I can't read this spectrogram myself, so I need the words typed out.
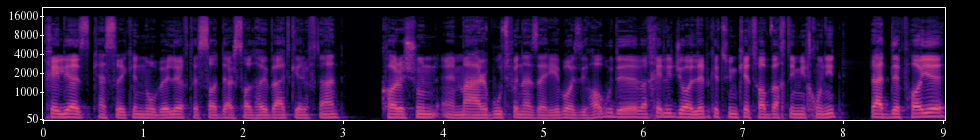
خیلی از کسایی که نوبل اقتصاد در سالهای بعد گرفتن کارشون مربوط به نظریه بازی ها بوده و خیلی جالب که تو این کتاب وقتی می‌خونید رد پای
